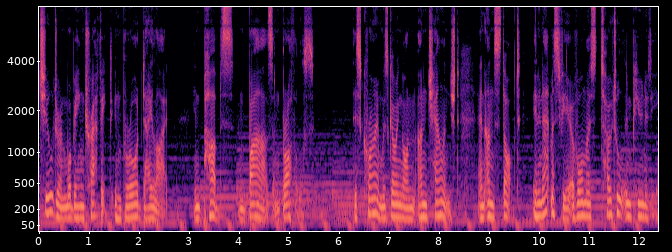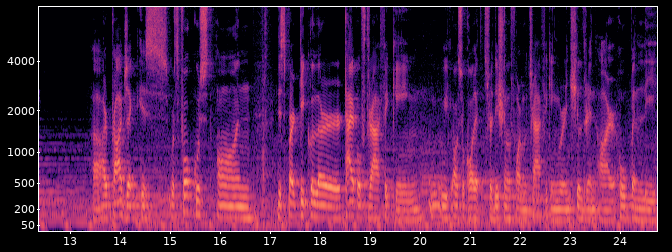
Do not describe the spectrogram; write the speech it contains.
Children were being trafficked in broad daylight, in pubs and bars and brothels. This crime was going on unchallenged and unstopped in an atmosphere of almost total impunity. Uh, our project is was focused on this particular type of trafficking. We also call it traditional form of trafficking, wherein children are openly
